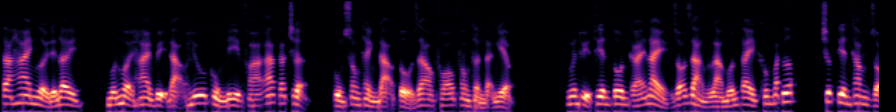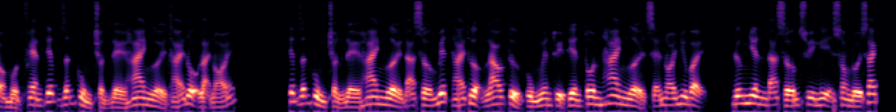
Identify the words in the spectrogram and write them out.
ta hai người đến đây muốn mời hai vị đạo hữu cùng đi phá ác các trận, cùng song thành đạo tổ giao phó phong thần đại nghiệp. Nguyên thủy thiên tôn cái này rõ ràng là muốn tay không bắt ướp, trước tiên thăm dò một phen tiếp dẫn cùng chuẩn đề hai người thái độ lại nói. Tiếp dẫn cùng chuẩn đề hai người đã sớm biết thái thượng lao tử cùng nguyên thủy thiên tôn hai người sẽ nói như vậy, đương nhiên đã sớm suy nghĩ xong đối sách.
